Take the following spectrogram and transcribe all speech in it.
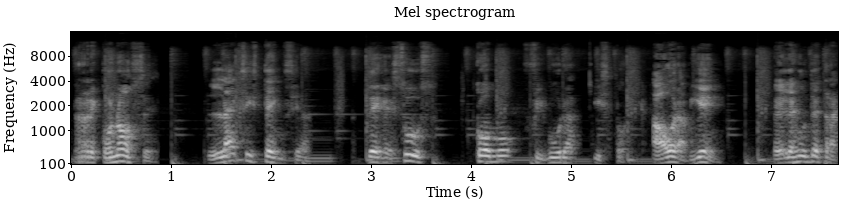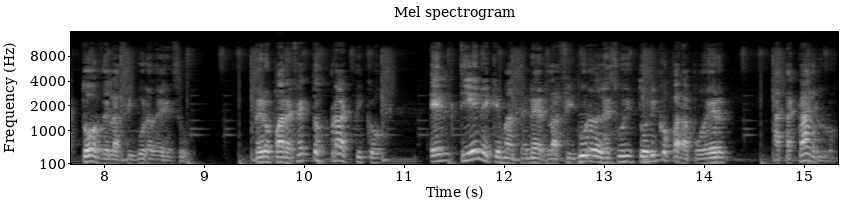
reconoce la existencia de Jesús como figura histórica. Ahora bien, él es un detractor de la figura de Jesús. Pero para efectos prácticos, él tiene que mantener la figura del Jesús histórico para poder atacarlo.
